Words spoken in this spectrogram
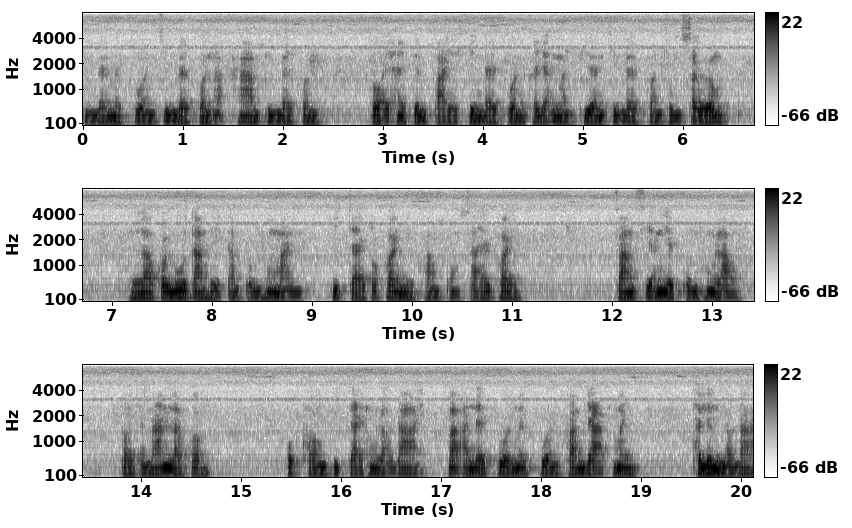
สิ่งใดไม่ควรสิ่งใดควรหักห้ามสิ่งใดควร ปล่อยให้เป็นไปสิ่งใดควรขยันหมั่นเพียรสิ่งใดควรส่งเสริม เราก็รู้ตามเหตุตามผลของมัน จิตใจก็ค่อยมีความผ่องใสค่อย ฟังเสียงเหตุผลของเรา ต่อจากนั้นเราก็ปกครองจิตใจของเราได้ ว่าอันใดควรไม่ควรความอยากไม่ทะลึ่งเราได้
